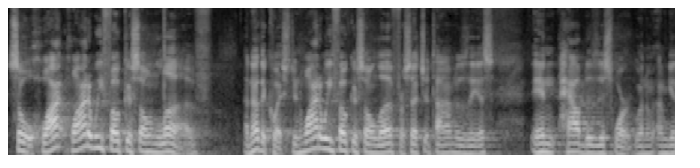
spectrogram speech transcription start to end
So, why, why do we focus on love? Another question why do we focus on love for such a time as this? And how does this work? Well, I'm, I'm,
